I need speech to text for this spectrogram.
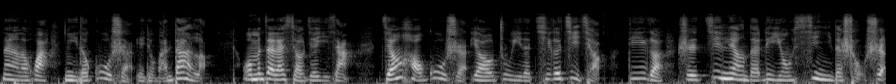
那样的话，你的故事也就完蛋了。我们再来小结一下讲好故事要注意的七个技巧。第一个是尽量的利用细腻的手势，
